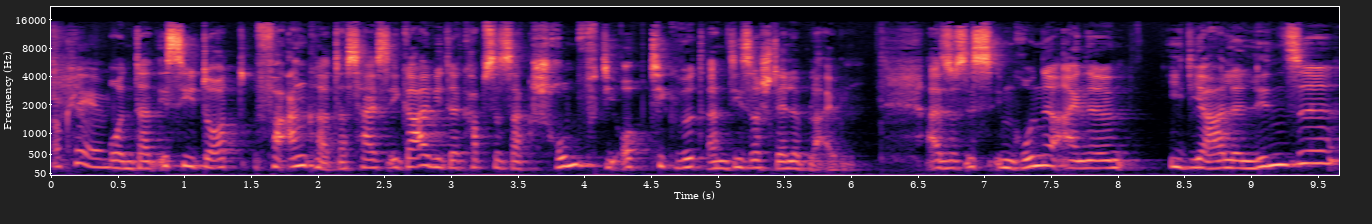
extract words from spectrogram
Okay. Und dann ist sie dort verankert. Das heißt, egal wie der Kapselsack schrumpft, die Optik wird an dieser Stelle bleiben. Also es ist im Grunde eine ideale Linse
